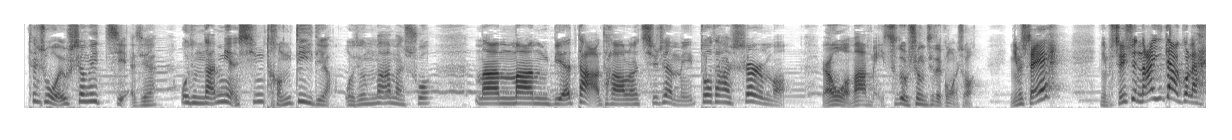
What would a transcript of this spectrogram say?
但是我又身为姐姐，我就难免心疼弟弟，我就跟妈妈说，妈妈你别打他了，其实也没多大事儿嘛。然后我妈每次都生气的跟我说，你们谁？你们谁去拿衣架过来？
